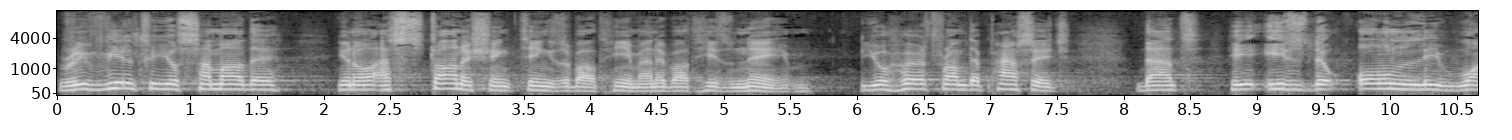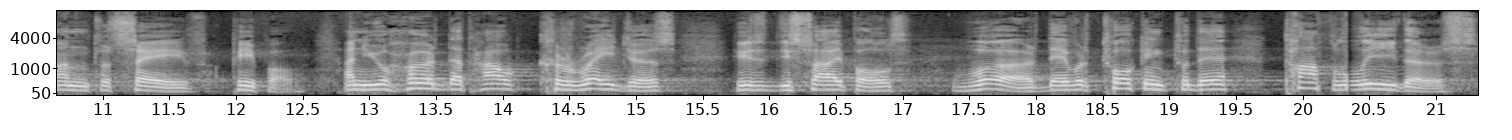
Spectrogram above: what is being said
reveal to you some of the, you know, astonishing things about him and about his name. You heard from the passage that he is the only one to save people. And you heard that how courageous his disciples were. They were talking to the top leaders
